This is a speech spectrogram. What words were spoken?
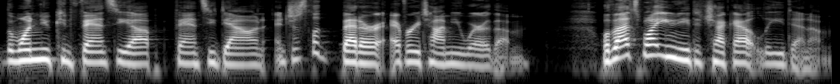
the one you can fancy up, fancy down, and just look better every time you wear them. Well, that's why you need to check out Lee Denim.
